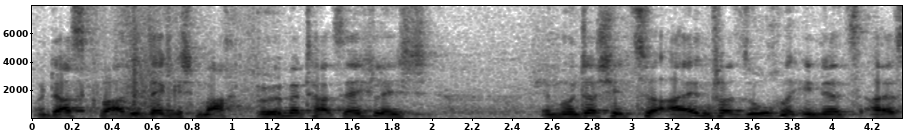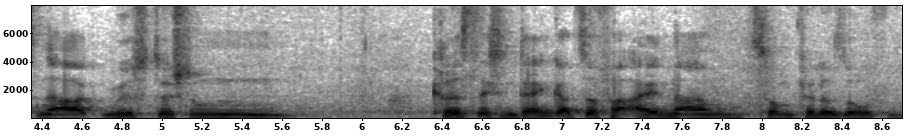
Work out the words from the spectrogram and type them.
Und das quasi, denke ich, macht Böhme tatsächlich im Unterschied zu allen Versuchen, ihn jetzt als eine Art mystischen christlichen Denker zu vereinnahmen zum Philosophen,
